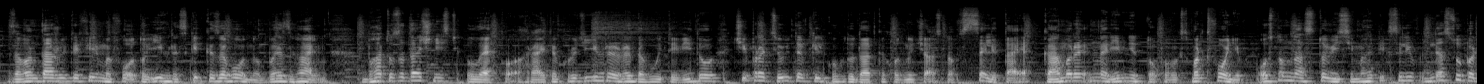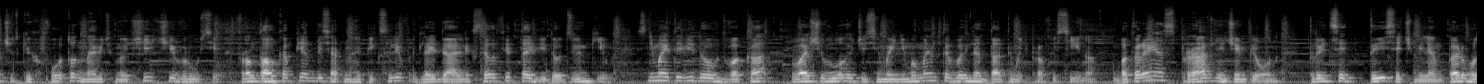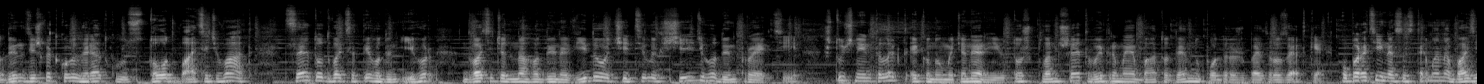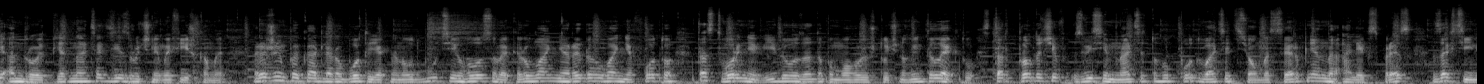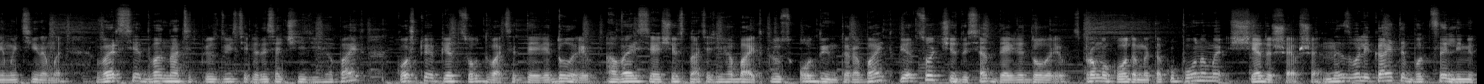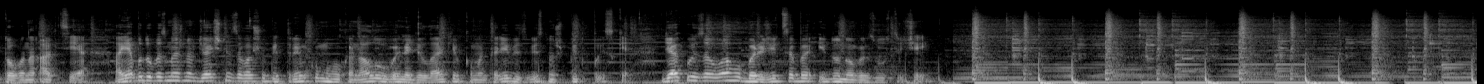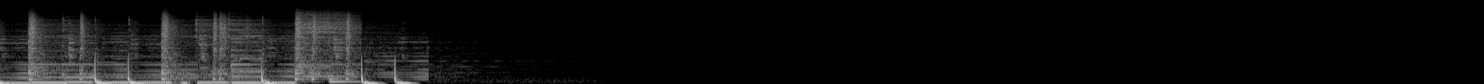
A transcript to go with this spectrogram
Завантажуйте фільми, фото, ігри скільки завгодно, без гальм. Багатозадачність легко. Грайте в круті ігри, редагуйте відео чи працюйте в кількох додатках одночасно. Все літає. Камери на рівні топових смартфонів. Основна 108 Мп для суперчітких фото навіть вночі чи в русі. Фронталка 50 Мп для ідеальних селфі та відеодзвінків. Знімайте відео в 2К, ваші влоги чи сімейні моменти виглядатимуть професійно. Батарея справжній чемпіон. 30 тисяч мАч зі швидкою зарядкою 120 Вт. Це до 20 годин ігор, 21 година відео чи цілих 6 годин проекції. Штучний інтелект економить енергію, тож планшет витримає багатоденну подорож без розетки. Операційна система на базі Android 15 зі зручними фішками. Режим ПК для роботи як на ноутбуці, голосове керування, редагування фото та створення відео за допомогою штучного інтелекту. Старт продажів з 18 по 27 серпня на AliExpress з акційними цінами. Версія 12 плюс 256 ГБ коштує 529 доларів, а версія 16 ГБ плюс 1 ТБ 569 доларів. З промокодами та купонами ще дешевше. Не зволікайте, бо це лімітована акція. А я буду безмежно вдячний за вашу підтримку мого каналу у вигляді лайків, коментарів і, звісно ж, підписки. Дякую за увагу, бережіть себе і до нових зустрічей.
